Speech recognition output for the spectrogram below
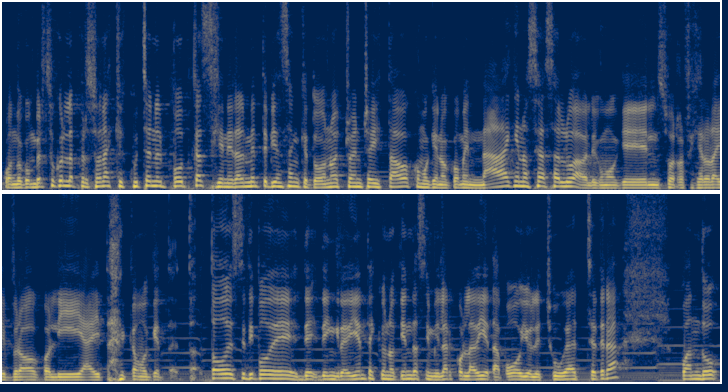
cuando converso con las personas que escuchan el podcast, generalmente piensan que todos nuestros entrevistados como que no comen nada que no sea saludable, como que en su refrigerador hay brócoli, hay como que todo ese tipo de, de, ingredientes que uno tiende a asimilar con la dieta, pollo, lechuga, etcétera cuando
